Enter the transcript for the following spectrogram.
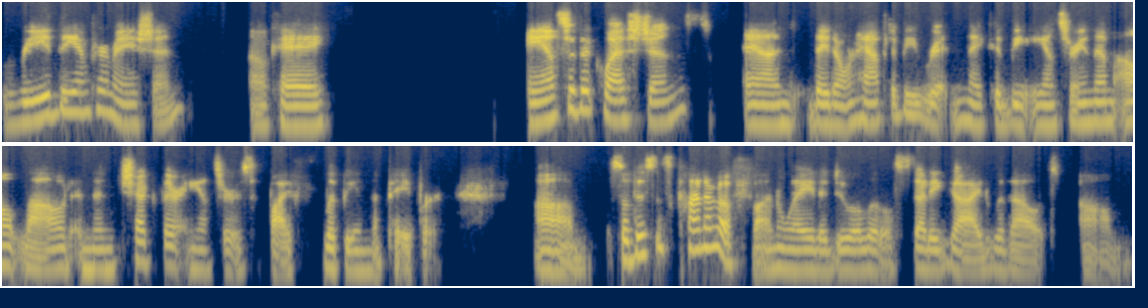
read the information, okay, answer the questions, and they don't have to be written. They could be answering them out loud and then check their answers by flipping the paper. Um, so this is kind of a fun way to do a little study guide without um,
